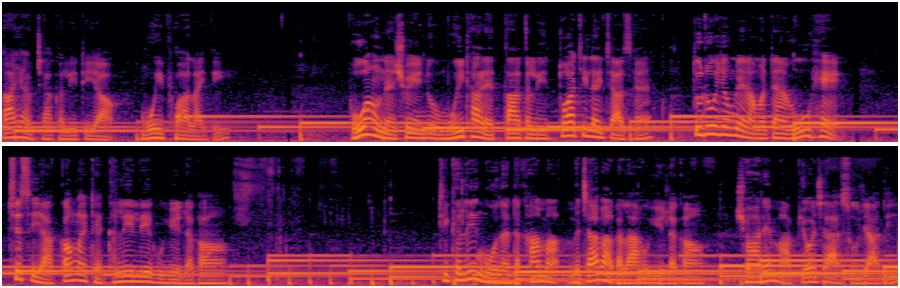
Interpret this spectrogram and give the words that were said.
သားယောက်ျားကလေးတစ်ယောက်မွေးဖွားလိုက်သည်ဘိုးအောင်နဲ့ရွှေရင်တို့မွေးထားတဲ့သားကလေးတွားကြည့်လိုက်ကြစမ်းသူတို့ရုံနေတာမတန်ဘူးဟဲ့ချစ်စရာကောင်းလိုက်တဲ့ကလေးလေးဟူ၍၎င်းဒီကလေးငိုတဲ့တခါမှမကြပါကလားဟူ၍၎င်းရွာထဲမှာပြောကြဆိုကြသည်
